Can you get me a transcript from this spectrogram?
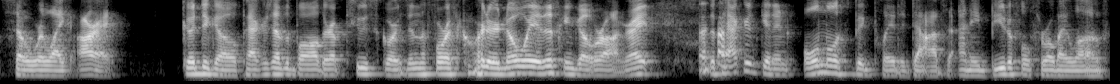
So we're like, all right, good to go. Packers have the ball. They're up two scores in the fourth quarter. No way this can go wrong, right? the Packers get an almost big play to Doubs on a beautiful throw by Love,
